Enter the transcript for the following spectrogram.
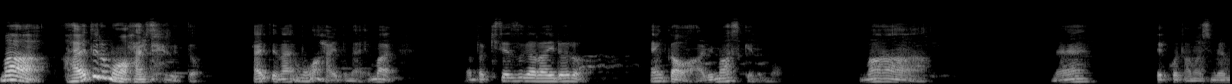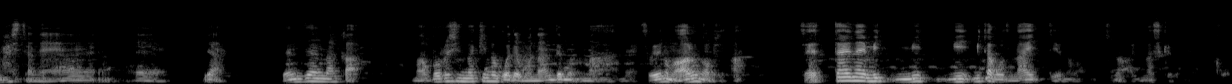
まあ、生えてるもんは生えてると。生えてないもんは生えてない。まあ、やっぱ季節柄いろいろ変化はありますけども、まあ、ね、結構楽しめましたね。ええいや、全然なんか、幻のキノコでも何でも、まあね、そういうのもあるかもしれない。あ、絶対ね、み、み、み、見たことないっていうのはもちろんありますけどね。こ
